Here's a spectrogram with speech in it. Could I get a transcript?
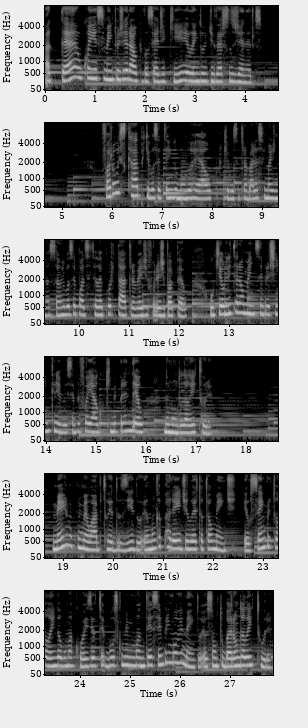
até o conhecimento geral que você adquire lendo diversos gêneros. Fora o escape que você tem do mundo real, porque você trabalha sua imaginação e você pode se teleportar através de folhas de papel, o que eu literalmente sempre achei incrível e sempre foi algo que me prendeu no mundo da leitura. Mesmo com meu hábito reduzido, eu nunca parei de ler totalmente. Eu sempre tô lendo alguma coisa e eu te, busco me manter sempre em movimento. Eu sou um tubarão da leitura.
